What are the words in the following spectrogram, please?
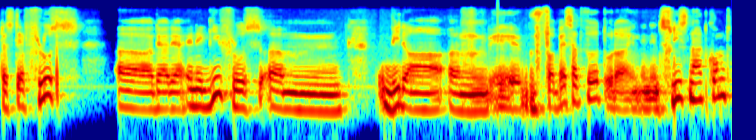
dass der Fluss äh, der, der Energiefluss ähm, wieder ähm, verbessert wird oder in, in, ins Fließen halt kommt.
